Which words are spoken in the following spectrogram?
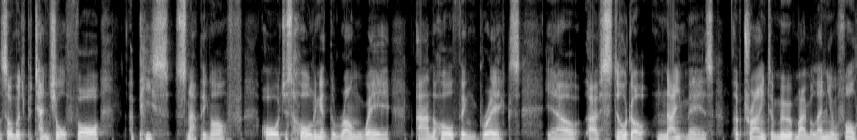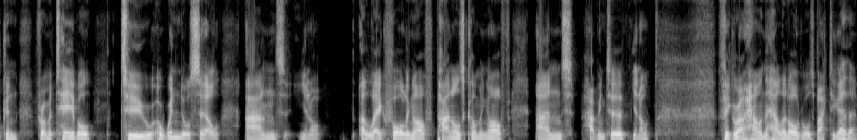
so much potential for a piece snapping off or just holding it the wrong way and the whole thing breaks. You know, I've still got nightmares of trying to move my Millennium Falcon from a table to a windowsill and, you know, a leg falling off, panels coming off, and having to, you know, figure out how in the hell it all goes back together.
